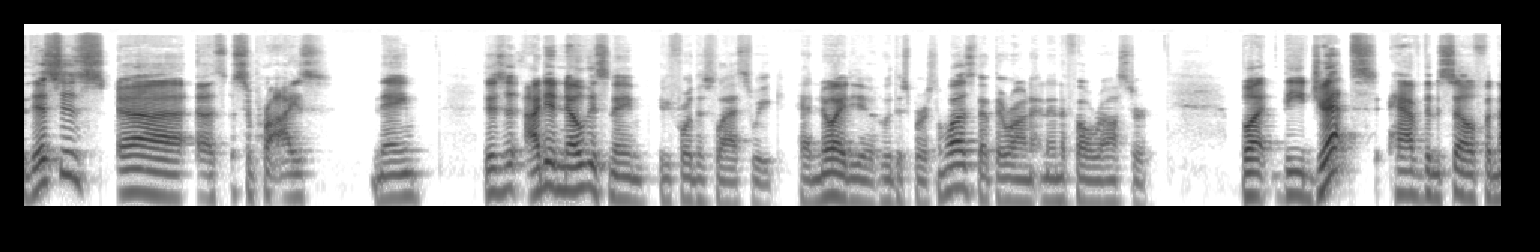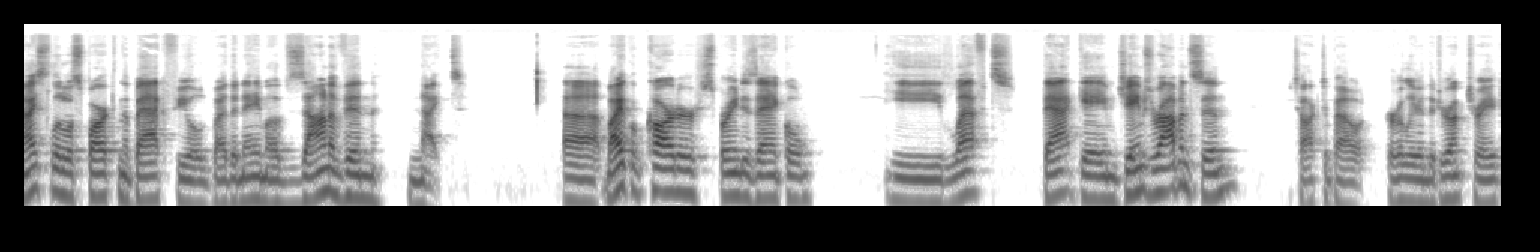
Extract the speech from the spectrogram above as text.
This is uh, a surprise name. This is, I didn't know this name before this last week. Had no idea who this person was, that they were on an NFL roster. But the Jets have themselves a nice little spark in the backfield by the name of Zonovan Knight. Uh, Michael Carter sprained his ankle. He left that game. James Robinson, we talked about earlier in the drunk trade,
